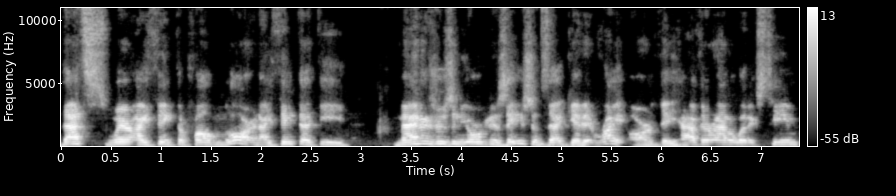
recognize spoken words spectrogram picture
that's where I think the problems are. And I think that the managers and the organizations that get it right are they have their analytics team,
